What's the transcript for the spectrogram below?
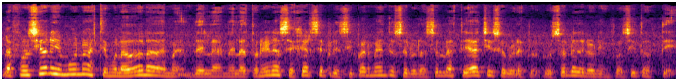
La función inmunoestimuladora de, la melatonina se ejerce principalmente sobre las células TH y sobre los precursores de los linfocitos T.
